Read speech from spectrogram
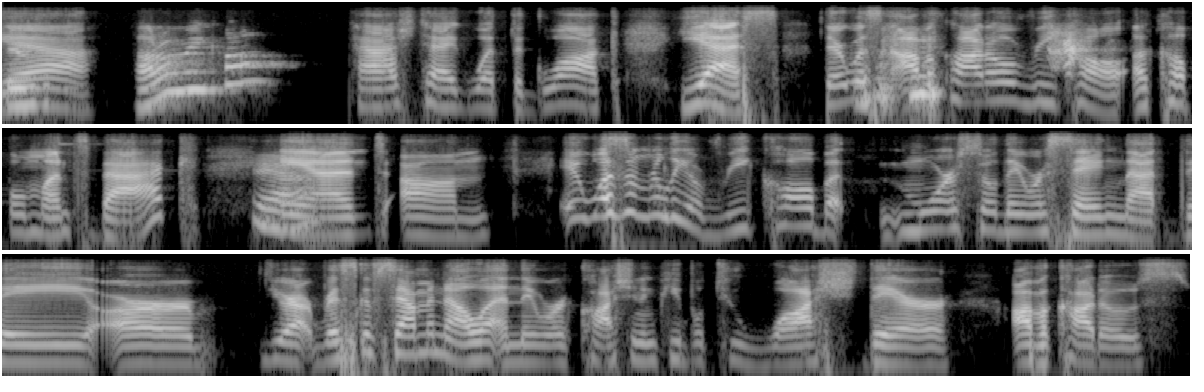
There was a Yeah. Auto recall? Hashtag what the guac. Yes, there was an avocado recall a couple months back. and um it wasn't really a recall but more so they were saying that they are you're at risk of salmonella and they were cautioning people to wash their avocados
